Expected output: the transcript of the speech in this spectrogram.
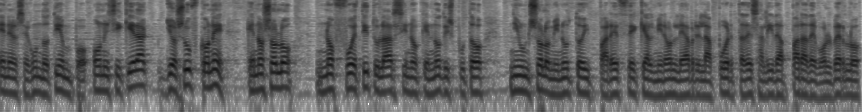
en el segundo tiempo, o ni siquiera Yosuf Koné, que no solo no fue titular, sino que no disputó ni un solo minuto y parece que Almirón le abre la puerta de salida para devolverlo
